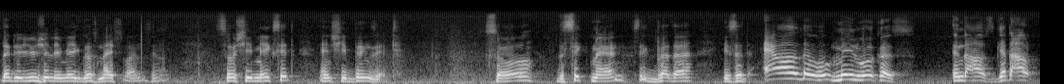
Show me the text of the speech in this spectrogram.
that you usually make, those nice ones. You know. So she makes it and she brings it. So the sick man, sick brother, he said, all the male workers in the house, get out.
